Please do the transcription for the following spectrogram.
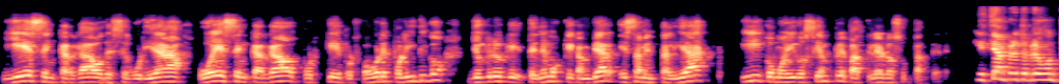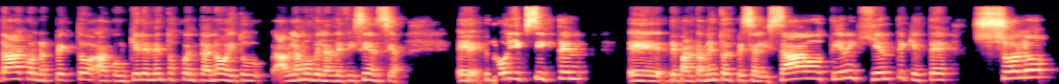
y es encargado de seguridad o es encargado porque por favores políticos, yo creo que tenemos que cambiar esa mentalidad y, como digo siempre, pastelero a sus pasteles. Cristian, pero te preguntaba con respecto a con qué elementos cuentan hoy. Tú hablamos de las deficiencias. Eh, hoy existen eh, departamentos especializados, tienen gente que esté solo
